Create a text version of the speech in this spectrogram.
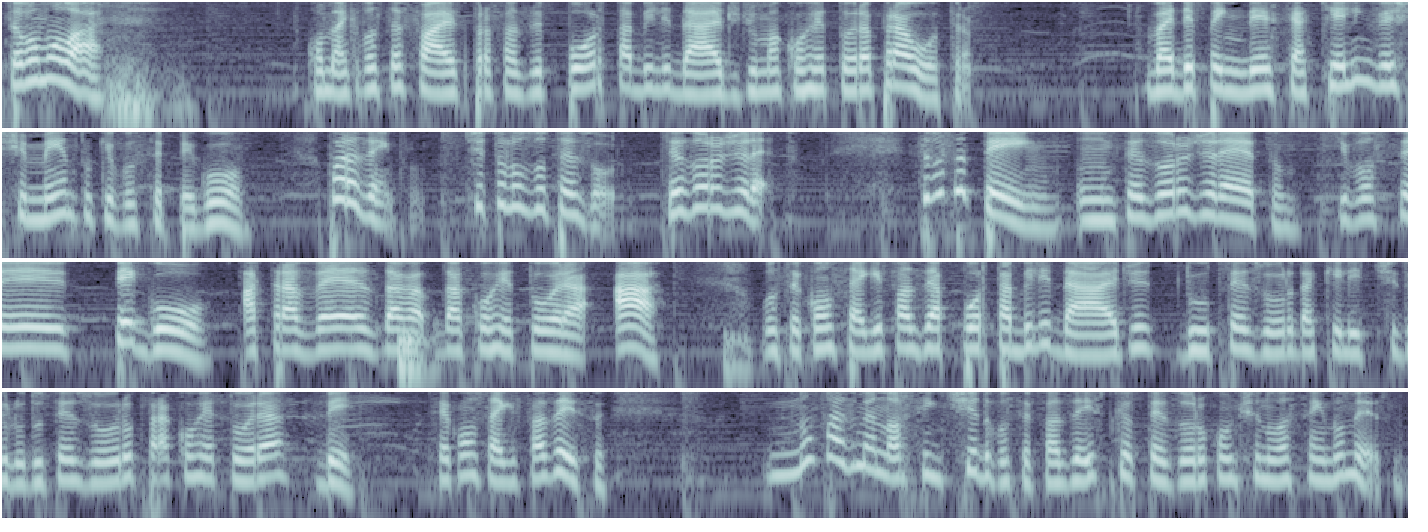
Então, vamos lá. Como é que você faz para fazer portabilidade de uma corretora para outra? Vai depender se aquele investimento que você pegou, por exemplo, títulos do Tesouro, Tesouro Direto. Se você tem um tesouro direto que você pegou através da, da corretora A, você consegue fazer a portabilidade do tesouro, daquele título do tesouro, para a corretora B. Você consegue fazer isso. Não faz o menor sentido você fazer isso, porque o tesouro continua sendo o mesmo.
